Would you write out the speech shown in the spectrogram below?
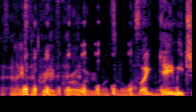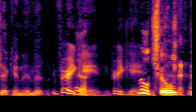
It's nice to crave crow every once in a while. It's like gamey chicken, isn't it? very gamey, very gamey. little chewy, little a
